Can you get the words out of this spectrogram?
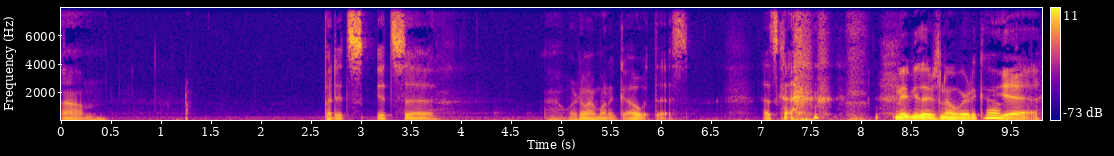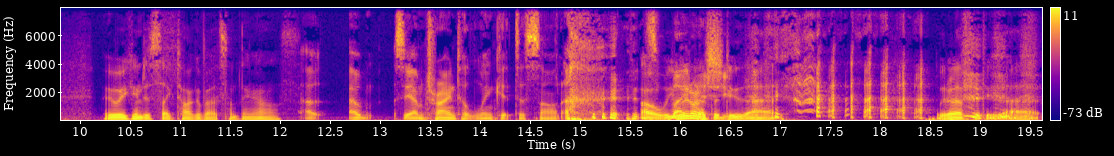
Um, but it's it's a uh, where do I want to go with this? That's kind of maybe there's nowhere to go yeah. maybe we can just like talk about something else I, I, see, I'm trying to link it to sauna. Oh we, we don't have to do that we don't have to do that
